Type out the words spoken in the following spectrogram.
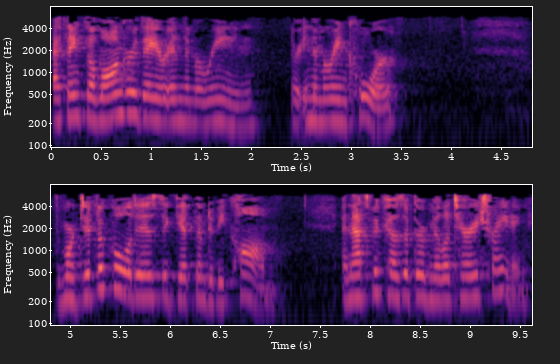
I think the longer they are in the Marine or in the Marine Corps, the more difficult it is to get them to be calm. And that's because of their military training.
